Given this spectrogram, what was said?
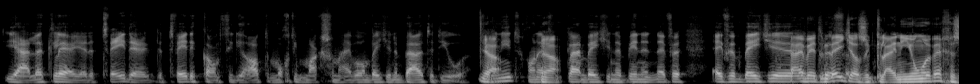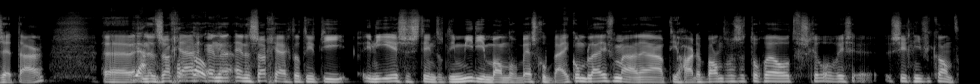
ja, Leclerc, ja, de tweede, de tweede kans die hij had, mocht hij Max voor mij wel een beetje naar buiten duwen. Ja, niet? Gewoon even ja. een klein beetje naar binnen, even, even een beetje. Ja, hij werd een beetje als een kleine jongen weggezet daar. Uh, en, dan zag je ook, en, en dan zag je eigenlijk dat hij op die, in die eerste stint op die mediumband nog best goed bij kon blijven. Maar daarna op die harde band was het toch wel het verschil alweer eh, significant.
